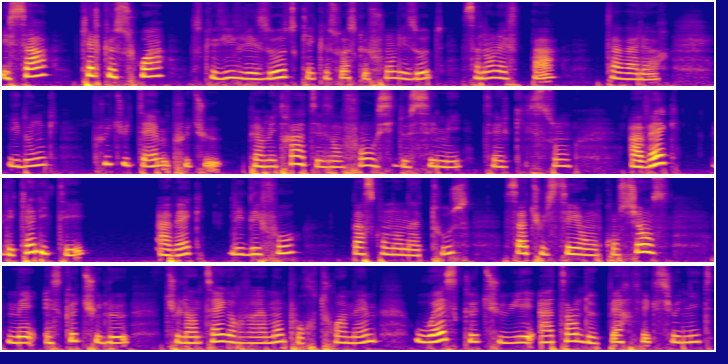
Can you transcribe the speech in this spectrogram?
Et ça, quel que soit ce que vivent les autres, quel que soit ce que font les autres, ça n'enlève pas ta valeur. Et donc, plus tu t'aimes, plus tu permettras à tes enfants aussi de s'aimer tels qu'ils sont, avec les qualités, avec les défauts, parce qu'on en a tous. Ça, tu le sais en conscience, mais est-ce que tu le tu l'intègres vraiment pour toi-même? Ou est-ce que tu es atteint de perfectionnite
